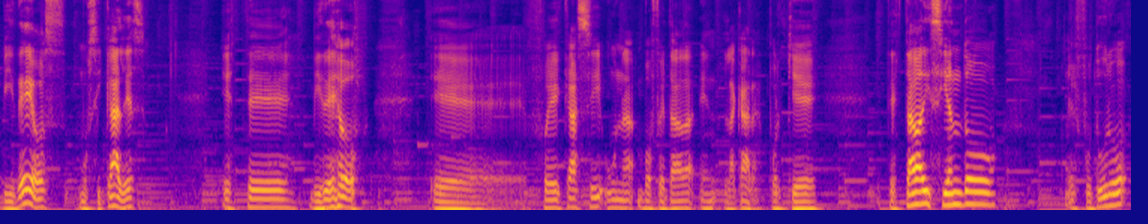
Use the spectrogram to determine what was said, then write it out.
videos musicales. Este video eh, fue casi una bofetada en la cara porque te estaba diciendo el futuro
